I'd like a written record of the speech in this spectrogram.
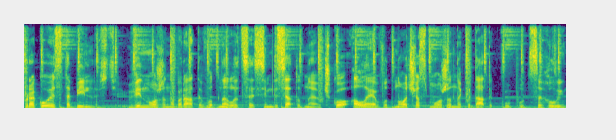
Бракує стабільності. Він може набирати в одне лице 71 очко, але водночас може накидати купу цеглин.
